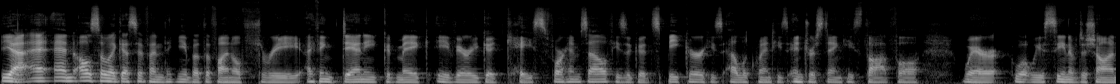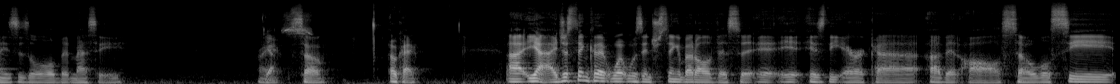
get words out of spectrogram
Yeah, and, and also I guess if I'm thinking about the final three, I think Danny could make a very good case for himself. He's a good speaker. He's eloquent. He's interesting. He's thoughtful. Where what we've seen of Deshawn is, is a little bit messy. Right. Yes. So, okay. Uh, yeah, I just think that what was interesting about all of this is the Erika of it all. So we'll see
